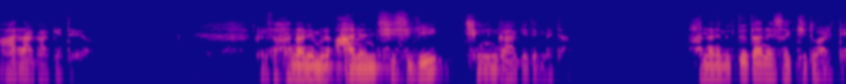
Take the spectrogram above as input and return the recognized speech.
알아가게 돼요. 그래서 하나님을 아는 지식이 증가하게 됩니다. 하나님의 뜻 안에서 기도할 때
